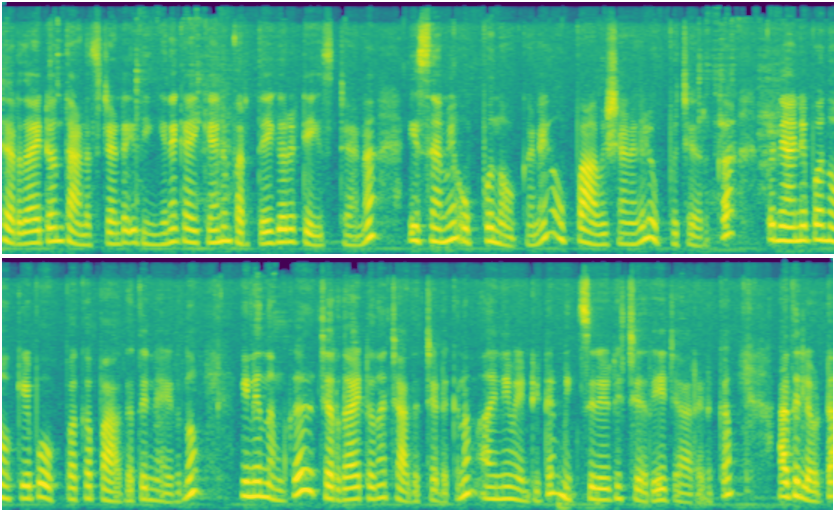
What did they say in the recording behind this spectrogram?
ചെറുതായിട്ടൊന്ന് തണുച്ചിട്ടുണ്ട് ഇതിങ്ങനെ കഴിക്കാനും പ്രത്യേക ഒരു ടേസ്റ്റാണ് ഈ സമയം ഉപ്പ് നോക്കണേ. ഉപ്പ് ആവശ്യമാണെങ്കിൽ ഉപ്പ് ചേർക്കുക. അപ്പോൾ ഞാനിപ്പോൾ നോക്കിയപ്പോൾ ഉപ്പൊക്കെ പാകത്തിനായിരുന്നു. ഇനി നമുക്ക് ചെറുതായിട്ടൊന്ന് ചതച്ചെടുക്കണം. അതിന് വേണ്ടിയിട്ട് മിക്സിയിൽ ഒരു ചെറിയ ജാർ എടുക്കാം. അതിലോട്ട്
